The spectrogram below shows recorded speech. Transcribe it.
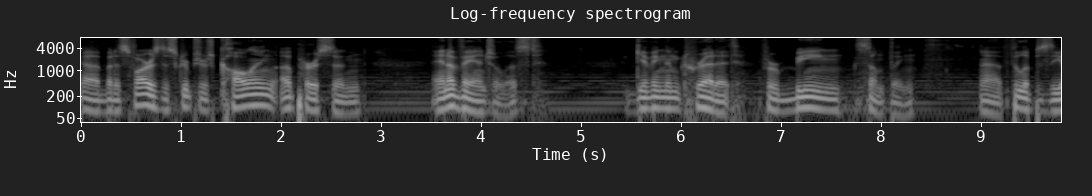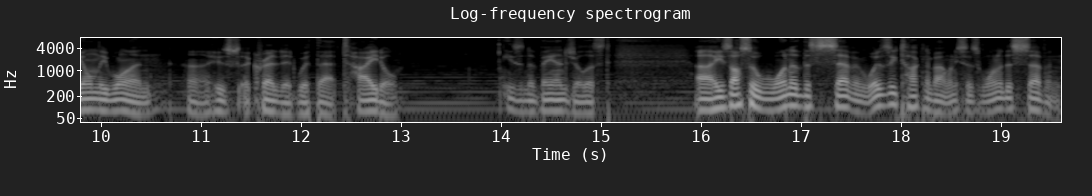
uh, but as far as the scriptures calling a person an evangelist, giving them credit for being something, uh, Philip is the only one uh, who's accredited with that title. He's an evangelist. Uh, he's also one of the seven. What is he talking about when he says one of the seven?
